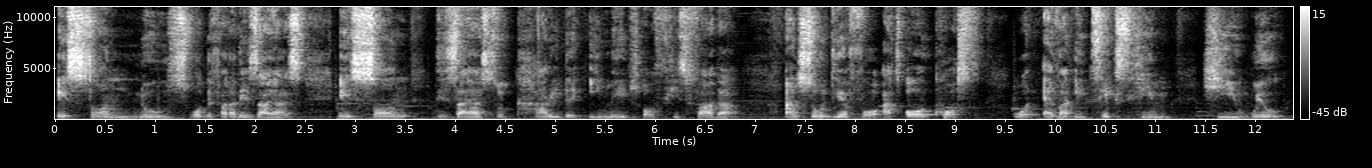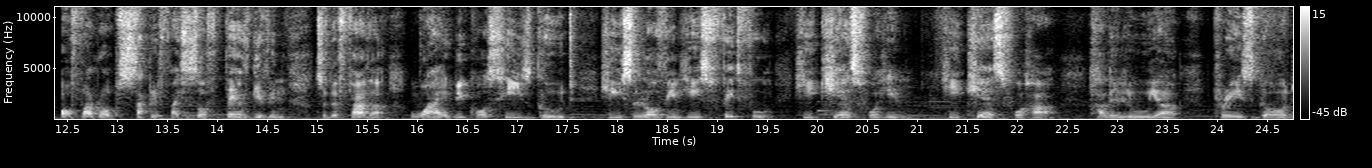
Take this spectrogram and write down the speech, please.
A son knows what the father desires a son desires to carry the image of his father. And so, therefore, at all costs, whatever it takes him, he will offer up sacrifices of thanksgiving to the Father. Why? Because he is good, he is loving, he is faithful, he cares for him, he cares for her. Hallelujah. Praise God.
